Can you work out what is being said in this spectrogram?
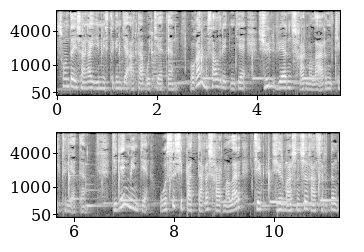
сондай жаңа еместігін де атап өтеді. Оған мысал ретінде жюль верн шығармаларын келтіреді. Дегенмен де осы сипаттағы шығармалар тек 20 ғасырдың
